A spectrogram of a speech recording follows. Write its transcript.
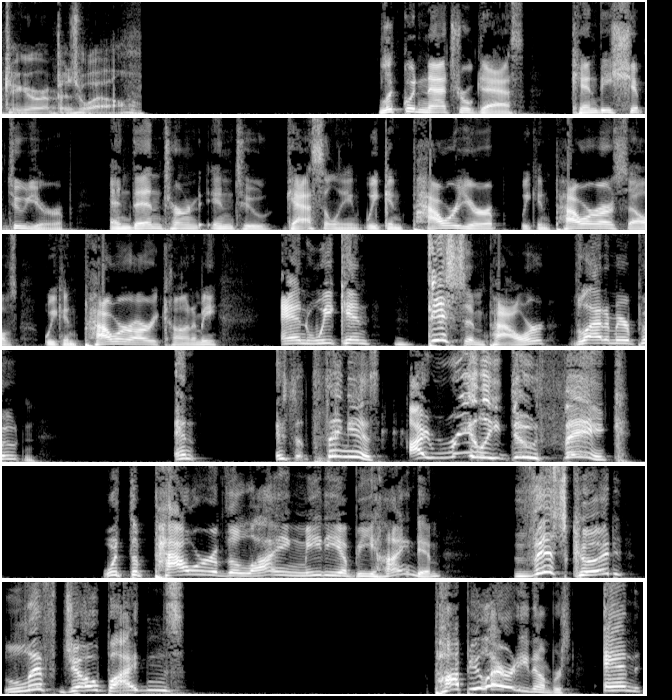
to Europe as well. Liquid natural gas can be shipped to Europe and then turned into gasoline. We can power Europe, we can power ourselves, we can power our economy, and we can disempower Vladimir Putin. And the thing is, I really do think, with the power of the lying media behind him, this could lift Joe Biden's popularity numbers and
